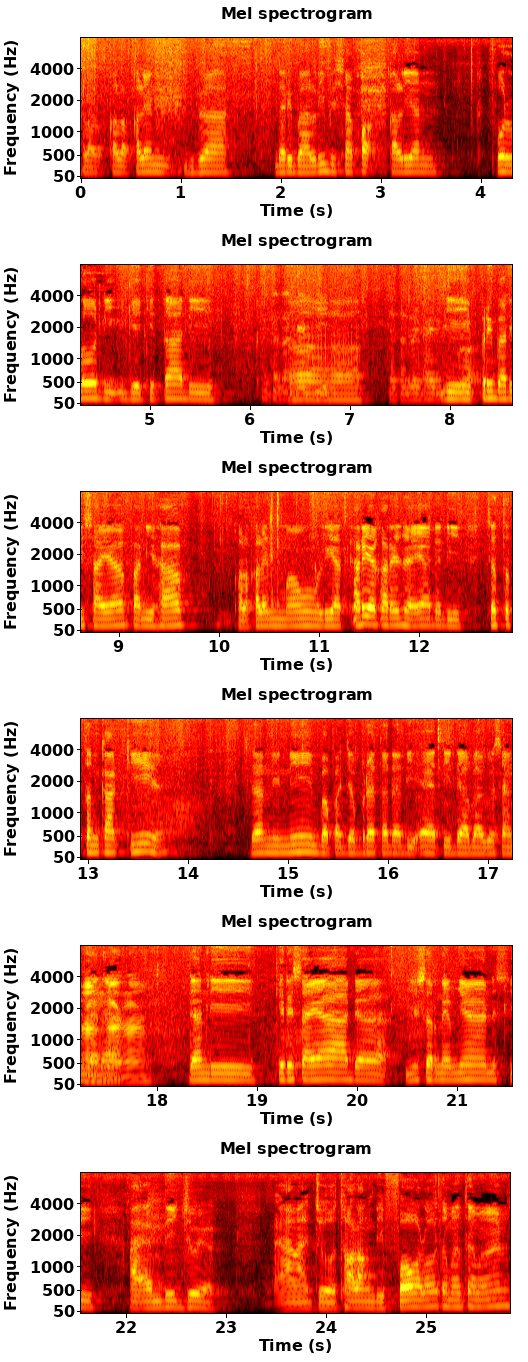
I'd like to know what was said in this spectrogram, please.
Kalau kalau kalian juga dari Bali bisa kok kalian follow di IG kita di eh, kaki. di pribadi saya Fanny Haf. Kalau kalian mau lihat karya-karya saya ada di catatan kaki ya. Dan ini Bapak Jebret ada di E tidak bagus Anggara. Anggara. Dan di kiri saya ada username-nya si AMD Jo ya. Ahmad Jo, tolong di follow teman-teman.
